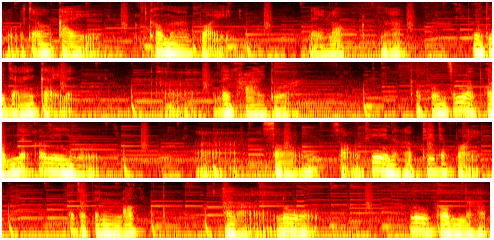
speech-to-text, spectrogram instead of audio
ผมก็จะเอาไก่เข้ามาปล่อยในล็อกนะครับ เพื่อที่จะให้ไก่เนี่ยได้คลายตัว ครับผมสำหรับผมเนี่ยก็มีอยู่อสองสองที่นะครับที่จะปล่อยก็จะเป็นล็อก ลูกลูกพรมนะครับ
